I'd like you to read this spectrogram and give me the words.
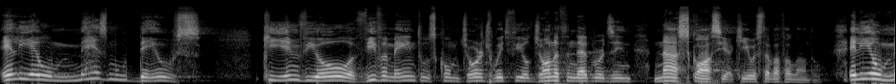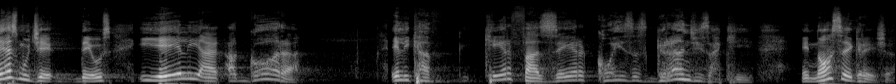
Ele é o mesmo Deus que enviou avivamentos como George Whitfield, Jonathan Edwards na Escócia, que eu estava falando. Ele é o mesmo Deus e ele agora, ele quer fazer coisas grandes aqui, em nossa igreja,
